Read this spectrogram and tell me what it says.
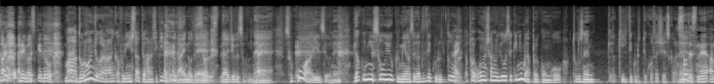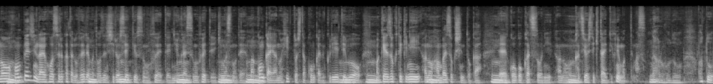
とはありますけど まあドローン女が何か不倫したという話聞いたことないのでね、大丈夫ですもんね、はい、そこはいいですよね。逆にそういう組み合わせが出てくると、やっぱり御社の業績にもやっぱり今後当然聞いてくるという形ですかね。そうですね。あの、うん、ホームページに来訪する方が増えれば、当然資料請求数も増えて、入会数も増えていきますので、うん、まあ今回あのヒットした今回のクリエイティブを、まあ継続的にあの販売促進とか、えー、広告活動にあの活用していきたいというふうに思ってます。なるほど。あと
